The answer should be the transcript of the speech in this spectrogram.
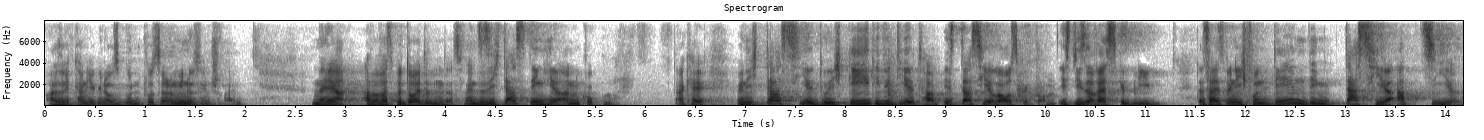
Also ich kann hier genauso gut ein Plus oder Minus hinschreiben. Naja, aber was bedeutet denn das? Wenn Sie sich das Ding hier angucken, okay, wenn ich das hier durch g dividiert habe, ist das hier rausgekommen, ist dieser Rest geblieben. Das heißt, wenn ich von dem Ding das hier abziehe,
